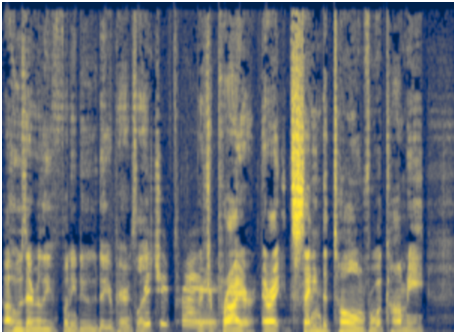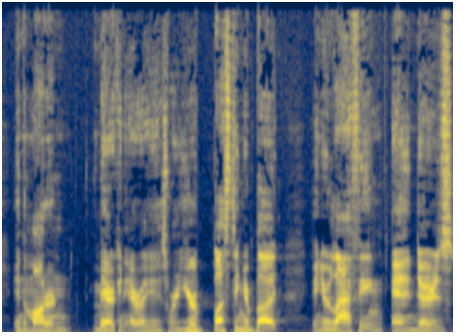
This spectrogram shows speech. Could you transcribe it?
uh, who's that really funny dude that your parents like? Richard Pryor. Richard Pryor. All right, setting the tone for what comedy in the modern American era is, where you're busting your butt and you're laughing, and there's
